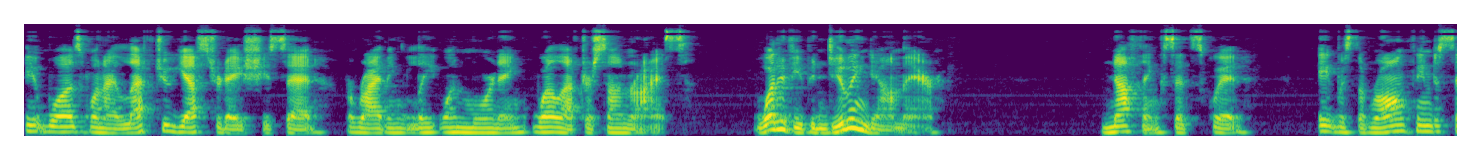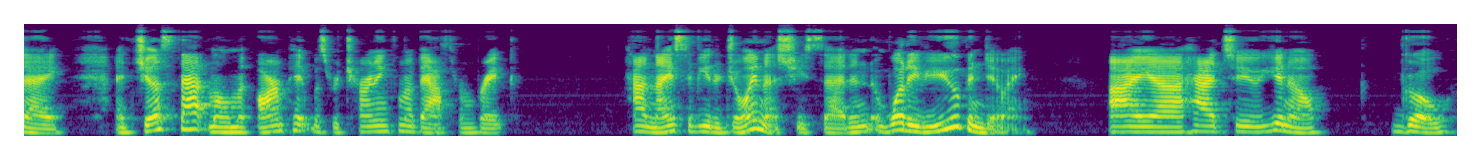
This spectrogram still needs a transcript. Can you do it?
it was when I left you yesterday, she said, arriving late one morning, well after sunrise. What have you been doing down there? Nothing, said Squid. It was the wrong thing to say. At just that moment, Armpit was returning from a bathroom break. How nice of you to join us, she said. And what have you been doing? I uh, had to, you know, go,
